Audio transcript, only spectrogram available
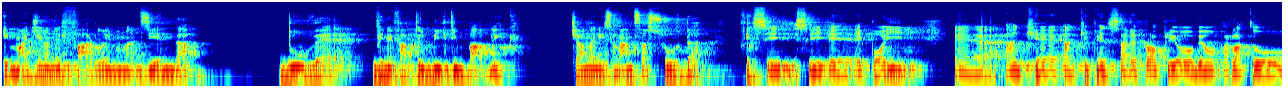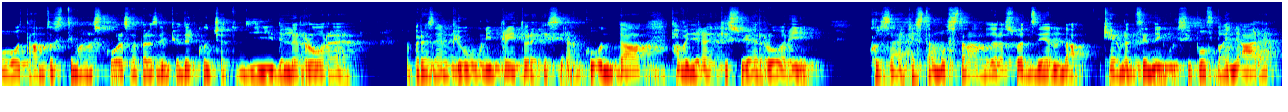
Immagina nel farlo in un'azienda dove viene fatto il built in public. C'è una risonanza assurda. Sì, sì, e, e poi eh, anche, anche, pensare proprio, abbiamo parlato tanto settimana scorsa, per esempio, del concetto di, dell'errore. Per esempio, un imprenditore che si racconta, fa vedere anche i suoi errori cos'è che sta mostrando della sua azienda, che è un'azienda in cui si può sbagliare.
